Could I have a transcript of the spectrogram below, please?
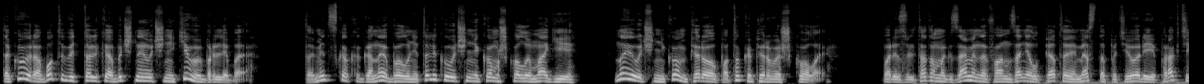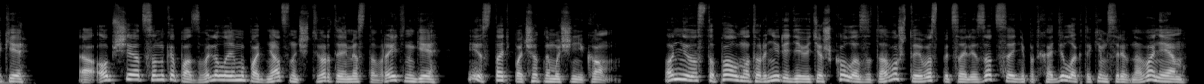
такую работу ведь только обычные ученики выбрали бы. Томицко Хагане был не только учеником школы магии, но и учеником первого потока первой школы. По результатам экзаменов он занял пятое место по теории и практике, а общая оценка позволила ему подняться на четвертое место в рейтинге и стать почетным учеником. Он не выступал на турнире девяти школ из-за того, что его специализация не подходила к таким соревнованиям,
